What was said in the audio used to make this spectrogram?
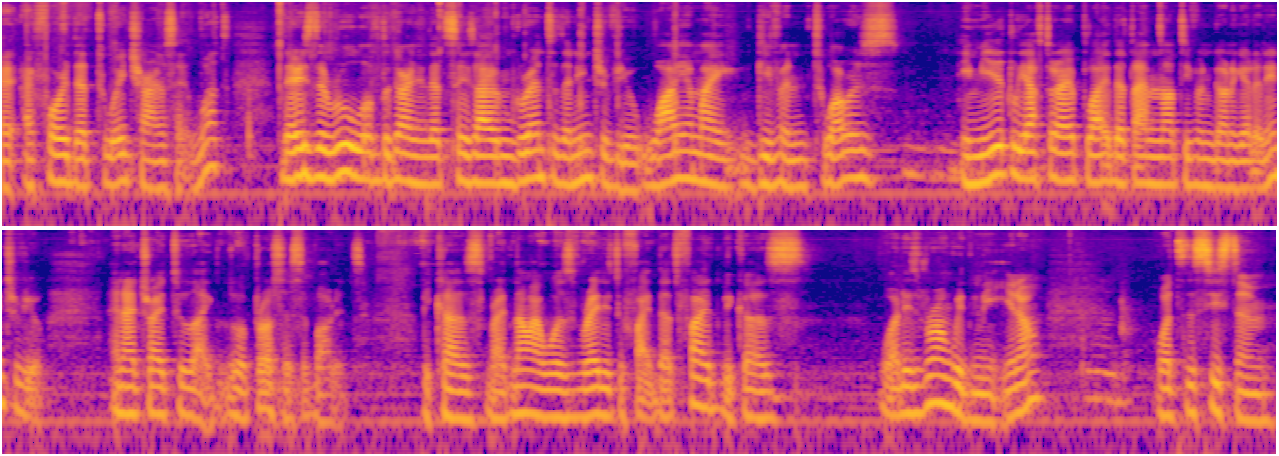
I, I forwarded that to HR and said, "What? There is the rule of the Guardian that says I am granted an interview. Why am I given two hours immediately after I applied that I'm not even going to get an interview?" And I tried to like do a process about it, because right now I was ready to fight that fight because what is wrong with me, you know? what's the system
